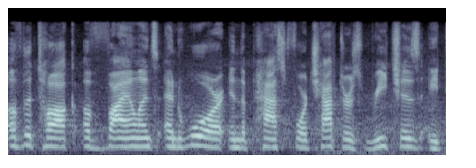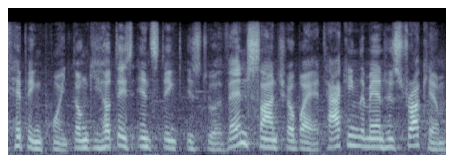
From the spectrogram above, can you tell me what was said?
of the talk of violence and war in the past four chapters reaches a tipping point. Don Quixote's instinct is to avenge Sancho by attacking the man who struck him,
